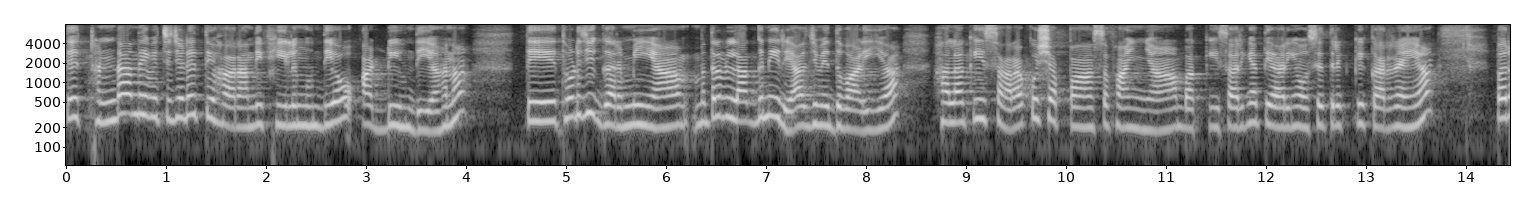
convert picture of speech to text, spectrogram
ਤੇ ਠੰਡਾਂ ਦੇ ਵਿੱਚ ਜਿਹੜੇ ਤਿਉਹਾਰਾਂ ਦੀ ਫੀਲਿੰਗ ਹੁੰਦੀ ਆ, ਉਹ ਅੱਡ ਹੀ ਹੁੰਦੀ ਆ, ਹਨਾ? ਤੇ ਥੋੜੀ ਜਿਹੀ ਗਰਮੀ ਆ, ਮਤਲਬ ਲੱਗ ਨਹੀਂ ਰਿਹਾ ਜਿਵੇਂ ਦੀਵਾਲੀ ਆ। ਹਾਲਾਂਕਿ ਸਾਰਾ ਕੁਝ ਆਪਾਂ ਸਫਾਈਆਂ, ਬਾਕੀ ਸਾਰੀਆਂ ਤਿਆਰੀਆਂ ਉਸੇ ਤਰੀਕੇ ਕਰ ਰਹੇ ਆ। ਪਰ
